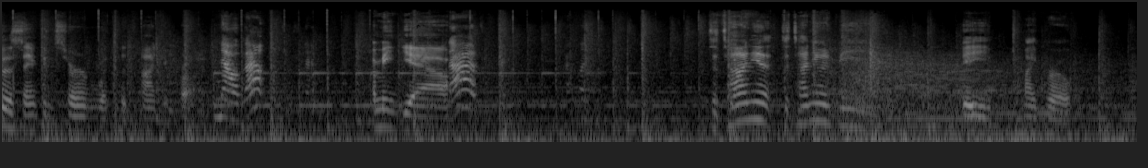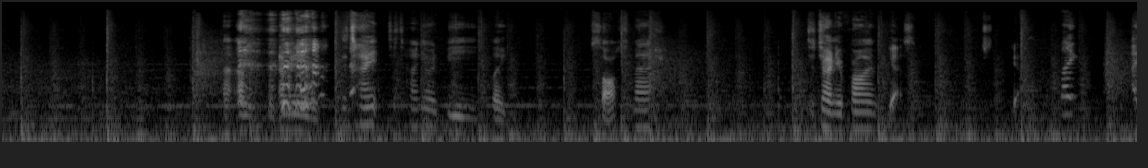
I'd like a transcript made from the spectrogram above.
are the same concern with the Tanya product. Now that one. I mean, yeah. That. I like. Titania, Titania would be a micro. I, I mean, Titania, would be like soft smash. Titania Prime, yes. Just, yeah. Like, I,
